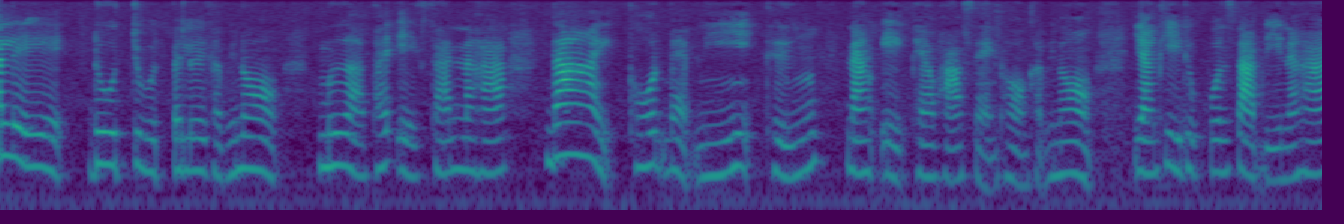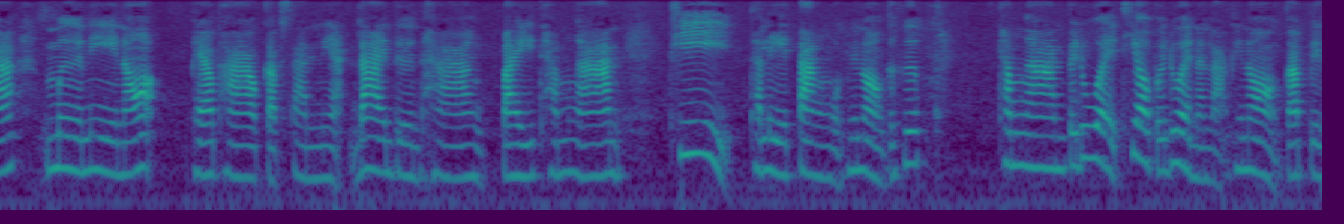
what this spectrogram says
ะเลดูจูดไปเลยค่ะพี่น้องเมื่อพระเอกซันนะคะ ได้โพสต์แบบนี้ถึงนางเอกแพรวพาวแสงทองค่ะพี่น้อง อย่างที่ทุกคนทราบดีนะคะ มือนี้เนาะแพรวพาวกับซันเนี่ยได้เดินทางไปทำงานที่ทะเลตังหมดพี่น้องก็คือทำงานไปด้วยเที่ยวไปด้วยนั่นแหละพี่น้องก็เป็น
